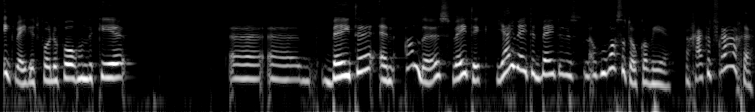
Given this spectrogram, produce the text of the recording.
Ik weet dit voor de volgende keer uh, beter. En anders weet ik, jij weet het beter, dus nou, hoe was het ook alweer? Dan ga ik het vragen.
